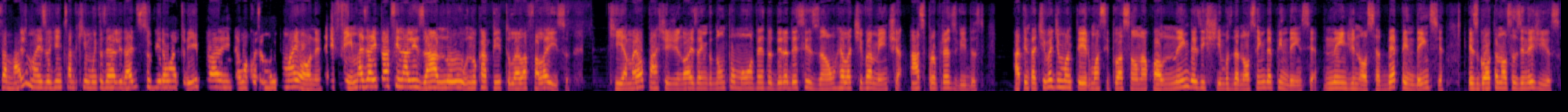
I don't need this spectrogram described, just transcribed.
trabalho, mas a gente sabe que em muitas realidades isso uma tripla, é uma coisa muito maior, né? Enfim, mas aí para finalizar, no, no capítulo ela fala isso. Que a maior parte de nós ainda não tomou uma verdadeira decisão relativamente às próprias vidas. A tentativa de manter uma situação na qual nem desistimos da nossa independência, nem de nossa dependência, esgota nossas energias.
